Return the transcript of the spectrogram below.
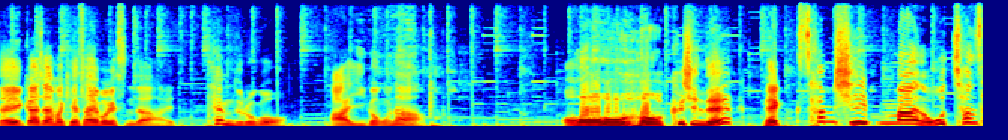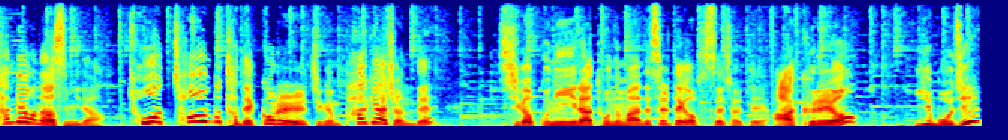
자 여기까지 한번 계산해보겠습니다 탭 누르고 아 이거구나 오 크신데? 130만 5,300원 나왔습니다 초, 처음부터 내 거를 지금 파괴하셨는데? 직업군인이라 돈은 많은데 쓸 데가 없었어요 절대 아 그래요? 이게 뭐지?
